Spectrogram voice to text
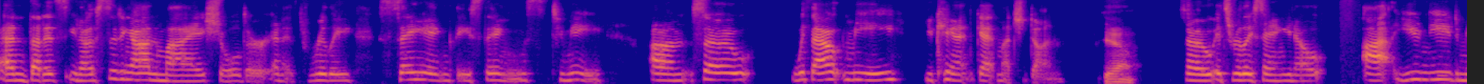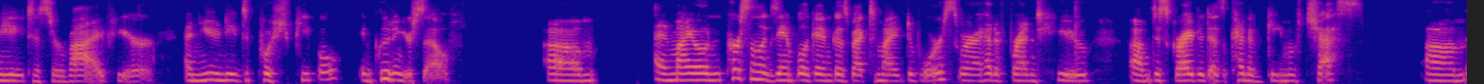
and that it's you know sitting on my shoulder and it's really saying these things to me um, so without me you can't get much done yeah so it's really saying, you know, you need me to survive here, and you need to push people, including yourself. Um, and my own personal example again goes back to my divorce, where I had a friend who um, described it as a kind of game of chess, um,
